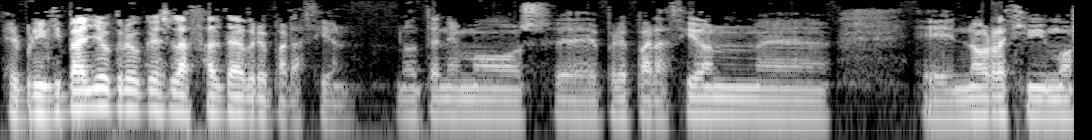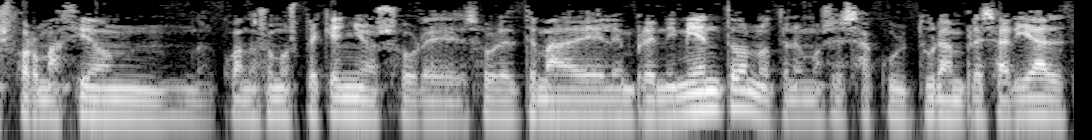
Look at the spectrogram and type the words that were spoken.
el principal yo creo que es la falta de preparación. No tenemos eh, preparación, eh, no recibimos formación cuando somos pequeños sobre, sobre el tema del emprendimiento, no tenemos esa cultura empresarial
